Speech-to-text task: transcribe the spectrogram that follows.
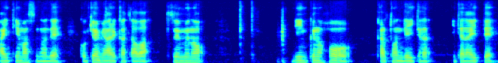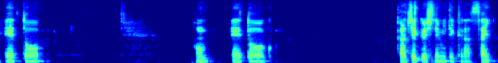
空いていますので、ご興味ある方は、Zoom のリンクの方から飛んでいたいただいて、えっと、本えっと、からチェックしてみてください。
